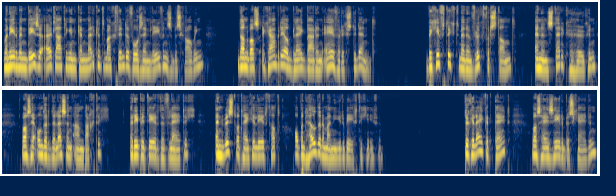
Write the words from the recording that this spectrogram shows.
Wanneer men deze uitlatingen kenmerkend mag vinden voor zijn levensbeschouwing, dan was Gabriel blijkbaar een ijverig student. Begiftigd met een vlug verstand en een sterk geheugen, was hij onder de lessen aandachtig, repeteerde vlijtig en wist wat hij geleerd had op een heldere manier weer te geven. Tegelijkertijd was hij zeer bescheiden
